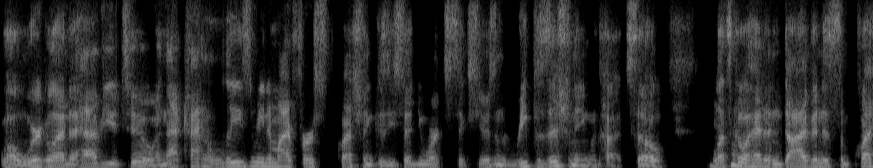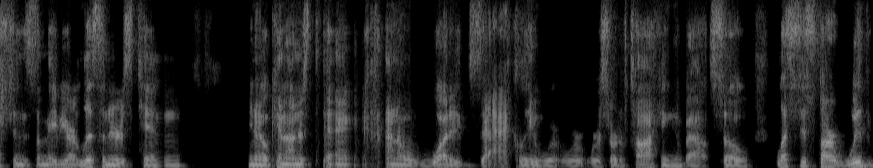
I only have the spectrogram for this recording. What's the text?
Well, we're glad to have you too. And that kind of leads me to my first question because you said you worked six years in repositioning with HUD. So let's go ahead and dive into some questions so maybe our listeners can you know can understand kind of what exactly we're, we're, we're, sort of talking about so let's just start with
